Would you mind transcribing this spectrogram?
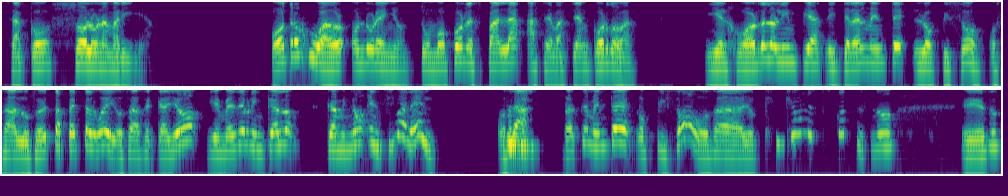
sacó solo una amarilla. Otro jugador hondureño tumbó por la espalda a Sebastián Córdoba, y el jugador del Olimpia literalmente lo pisó, o sea, lo usó de tapete al güey, o sea, se cayó y en vez de brincarlo, caminó encima de él. O sea, prácticamente lo pisó, o sea, yo, ¿qué, qué onda estos cuates? No, eh, esos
